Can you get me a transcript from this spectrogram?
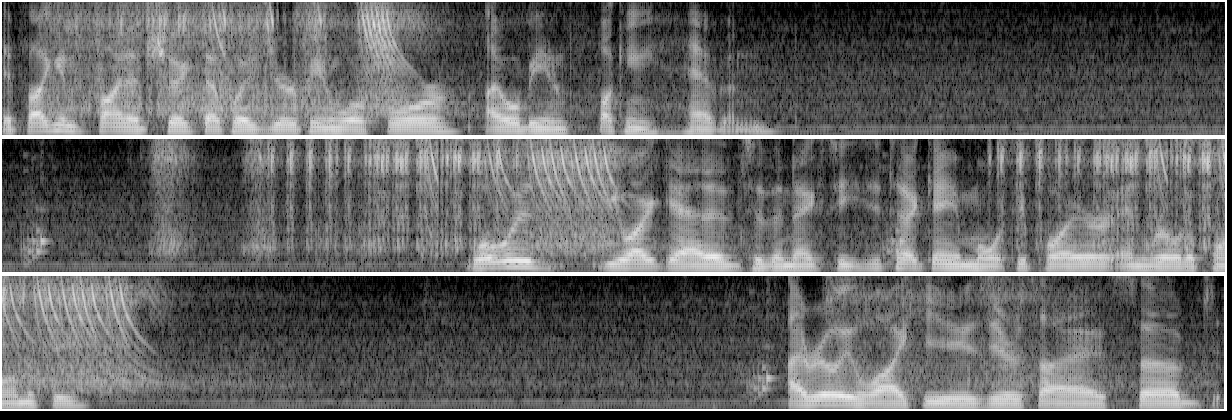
If I can find a chick that plays European War 4, I will be in fucking heaven. What would you like added to the next Easy Tech game, multiplayer and real diplomacy? I really like you, Zeus. I subbed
